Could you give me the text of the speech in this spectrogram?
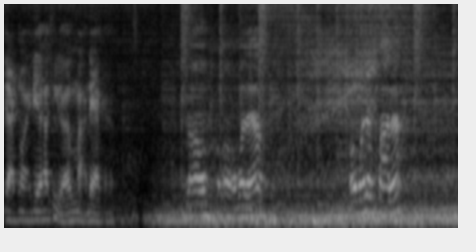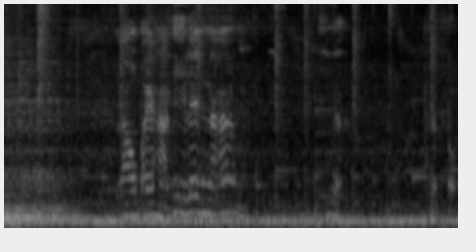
แดกหน่อยเดียวครับที่เหลือหมาแดกครับ เราออกมาแล้ว ออกมาจากป่าแล้ว เราไปหาที่เล่นน้ำเฮียเกือบตก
